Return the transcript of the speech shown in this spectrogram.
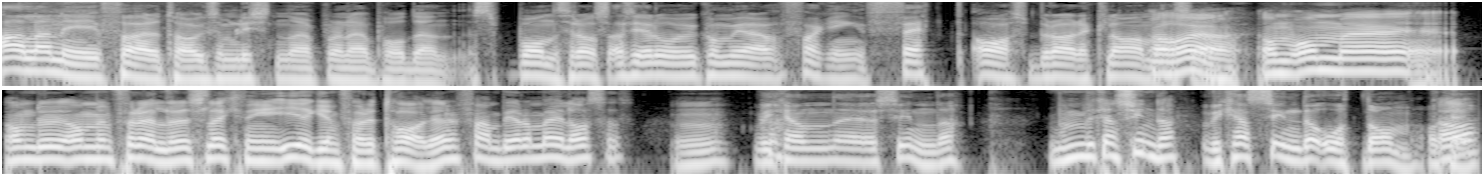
alla ni företag som lyssnar på den här podden, sponsra oss. Alltså, jag lovar vi kommer göra fucking fett asbra reklam. alltså. Ja, ja. Om, om, eh, om, du, om en förälder eller släkting är egenföretagare, fan be dem mejla oss. alltså. Mm. Vi kan eh, synda. Men vi kan synda. Vi kan synda åt dem. Okej. Ja.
